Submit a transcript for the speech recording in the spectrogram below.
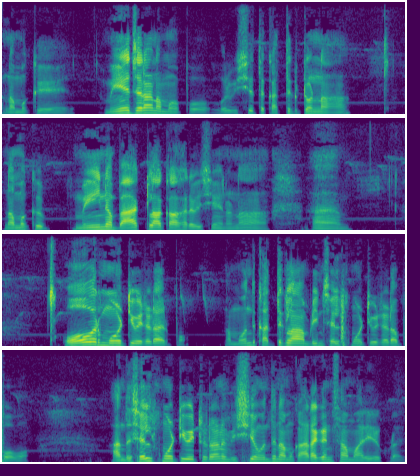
நமக்கு மேஜராக நம்ம இப்போது ஒரு விஷயத்த கற்றுக்கிட்டோன்னா நமக்கு மெயினாக பேக்லாக் ஆகிற விஷயம் என்னென்னா ஓவர் மோட்டிவேட்டடாக இருப்போம். நம்ம வந்து கற்றுக்கலாம் அப்படின்னு செல்ஃப் மோட்டிவேட்டடாக போவோம். அந்த செல்ஃப் மோட்டிவேட்டடான விஷயம் வந்து நமக்கு அரகன்ஸாக மாறிடக்கூடாது.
